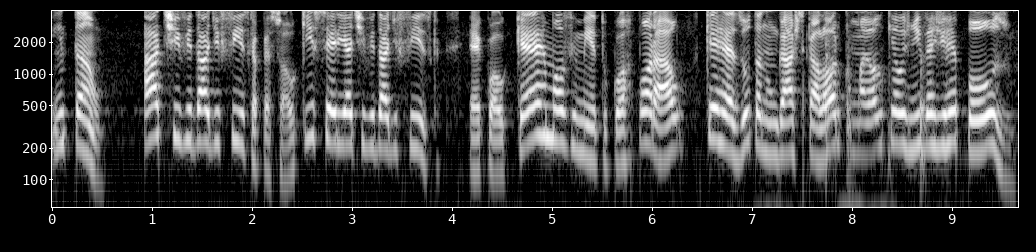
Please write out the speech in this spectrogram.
Então, Atividade física, pessoal. O que seria atividade física? É qualquer movimento corporal que resulta num gasto calórico maior do que os níveis de repouso.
